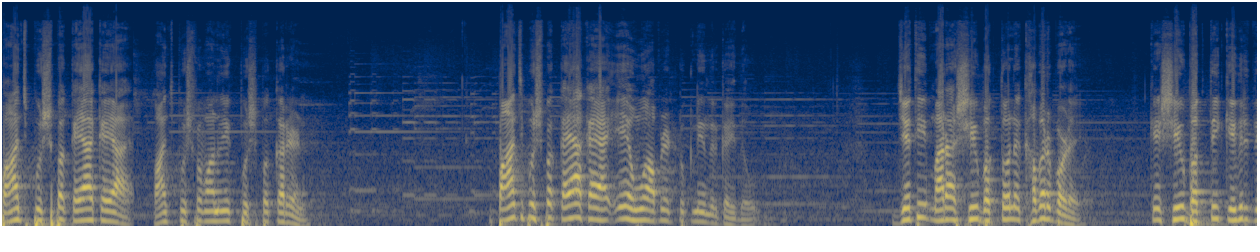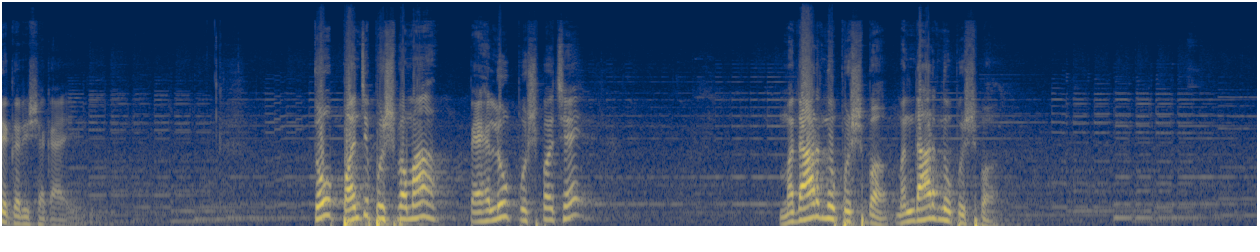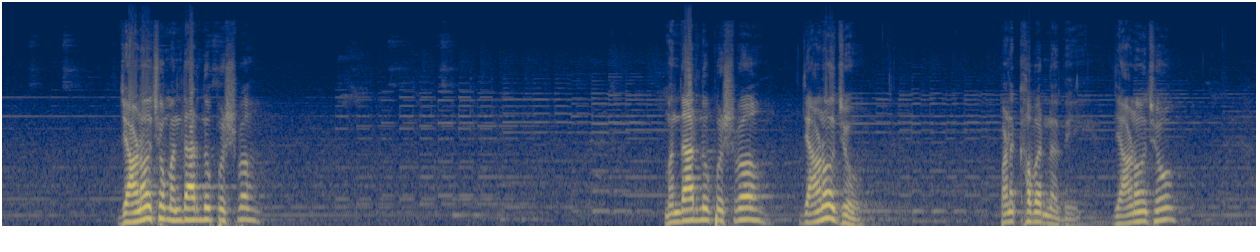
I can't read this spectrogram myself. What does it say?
પાંચ પુષ્પ કયા કયા? પાંચ પુષ્પમાંનું એક પુષ્પ કરણ પાંચ પુષ્પ કયા કયા એ હું આપણે ટૂંકની અંદર કહી દઉં. જેથી મારા શિવ ભક્તોને ખબર પડે કે શિવ ભક્તિ કેવી રીતે કરી શકાય. તો પંચ પુષ્પમાં પહેલું પુષ્પ છે મદારનું પુષ્પ, મંદારનું પુષ્પ. જાણો છો મંદારનું પુષ્પ? મંદારનું પુષ્પ જાણો છો? પણ ખબર નથી. જાણો છો?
